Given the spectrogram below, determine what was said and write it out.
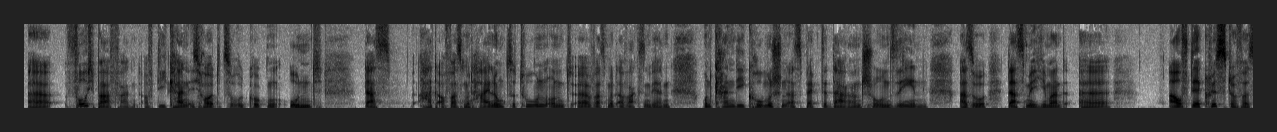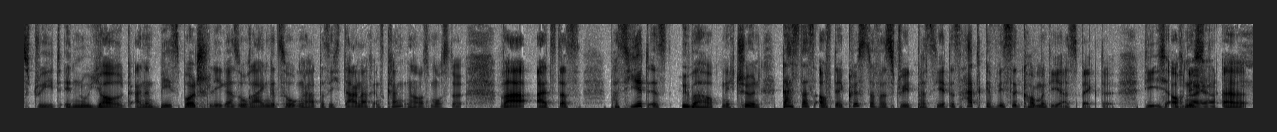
äh, furchtbar fand, auf die kann ich heute zurückgucken und das hat auch was mit Heilung zu tun und äh, was mit Erwachsenwerden und kann die komischen Aspekte daran schon sehen. Also, dass mir jemand äh, auf der Christopher Street in New York einen Baseballschläger so reingezogen hat, dass ich danach ins Krankenhaus musste, war, als das passiert ist, überhaupt nicht schön. Dass das auf der Christopher Street passiert ist, hat gewisse Comedy-Aspekte, die ich auch nicht, äh,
